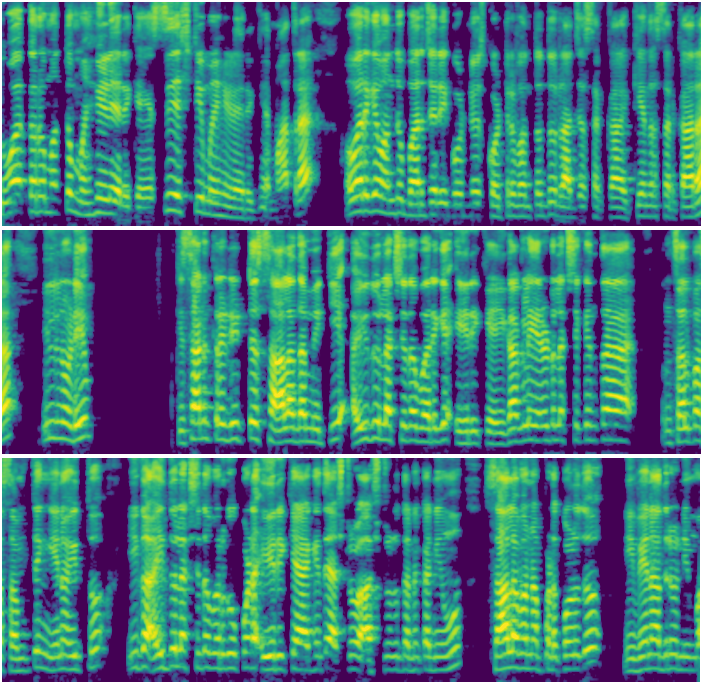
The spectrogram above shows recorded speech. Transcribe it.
ಯುವಕರು ಮತ್ತು ಮಹಿಳೆಯರಿಗೆ, ಎಸ್ ಸಿ ಮಹಿಳೆಯರಿಗೆ ಮಾತ್ರ ಅವರಿಗೆ ಒಂದು ಭರ್ಜರಿ ಗುಡ್ ನ್ಯೂಸ್ ಕೊಟ್ಟಿರುವಂತದ್ದು ರಾಜ್ಯ ಸರ್ಕಾರ, ಕೇಂದ್ರ ಸರ್ಕಾರ. ಇಲ್ಲಿ ನೋಡಿ, ಕಿಸಾನ್ ಕ್ರೆಡಿಟ್ ಸಾಲದ ಮಿತಿ ಐದು ಲಕ್ಷದವರೆಗೆ ಏರಿಕೆ. ಈಗಾಗಲೇ ಎರಡು ಲಕ್ಷಕ್ಕಿಂತ ಒಂದ್ ಸ್ವಲ್ಪ ಸಮಥಿಂಗ್ ಏನೋ ಇತ್ತು. ಈಗ ಐದು ಲಕ್ಷದವರೆಗೂ ಕೂಡ ಏರಿಕೆ ಆಗಿದೆ. ಅಷ್ಟು, ಅಷ್ಟರ ತನಕ ನೀವು ಸಾಲವನ್ನ ಪಡ್ಕೊಳ್ಳೋದು. ನೀವೇನಾದ್ರೂ ನಿಮ್ಮ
